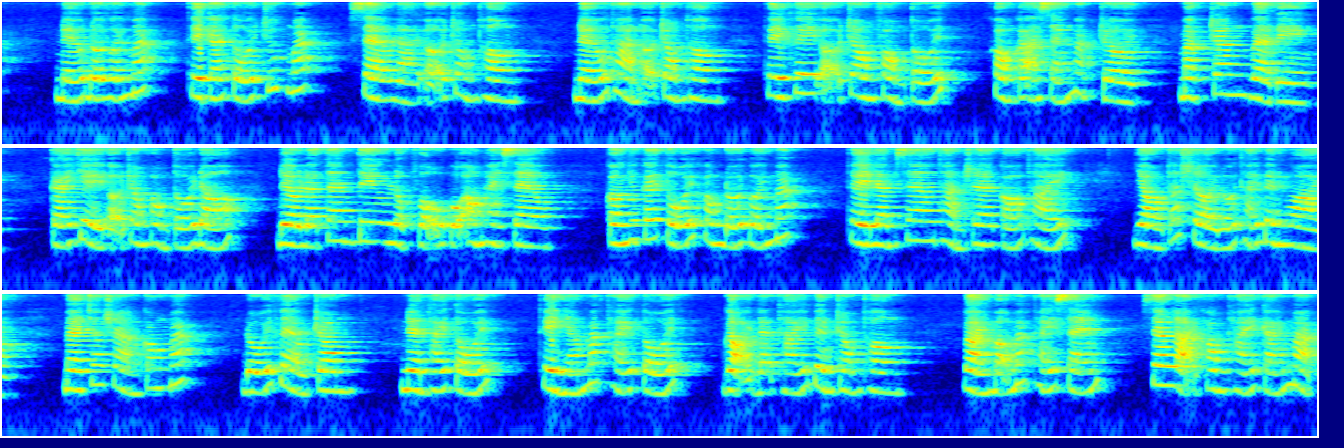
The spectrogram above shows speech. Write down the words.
Nếu đối với mắt thì cái tối trước mắt sao lại ở trong thân? Nếu thành ở trong thân thì khi ở trong phòng tối không có ánh sáng mặt trời, mặt trăng và đèn, cái gì ở trong phòng tối đó, đều là tam tiêu lục phủ của ông hay sao? Còn như cái tối không đối với mắt, thì làm sao thành ra có thấy? Dầu tách rời lối thấy bên ngoài, mà cho rằng con mắt đối vào trong, nên thấy tối, thì nhắm mắt thấy tối, gọi là thấy bên trong thân vậy mở mắt thấy sáng, sao lại không thấy cái mặt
